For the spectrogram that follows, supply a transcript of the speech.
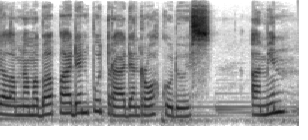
Dalam nama Bapa dan Putra dan Roh Kudus. Amin.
